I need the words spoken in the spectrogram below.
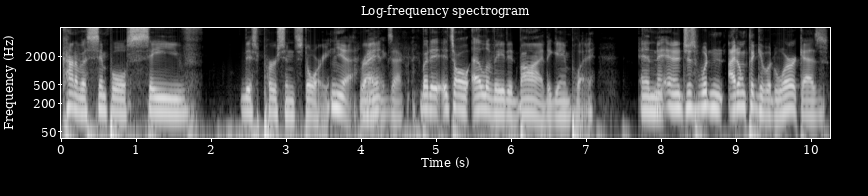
kind of a simple save this person story. Yeah. Right? yeah, exactly. But it, it's all elevated by the gameplay. And And, and it just wouldn't. I don't think it would work as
